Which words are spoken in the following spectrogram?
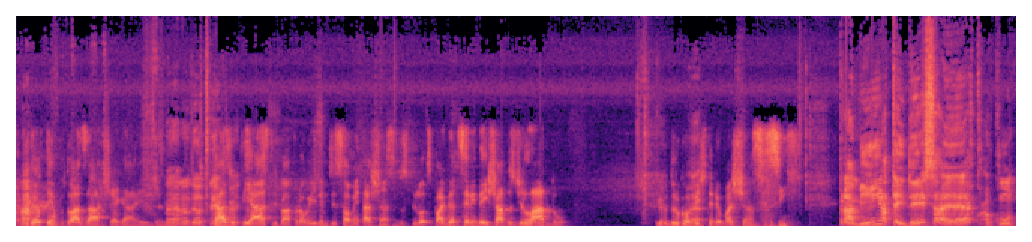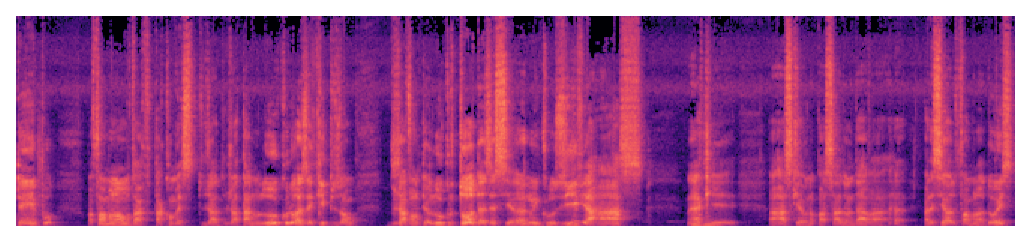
não deu tempo do azar chegar ainda. Né? É, não deu tempo. Caso o Piastri vá para o Williams, isso aumenta a chance dos pilotos pagantes serem deixados de lado? E o Drogovic é. teria uma chance assim? Para mim, a tendência é, com o tempo, a Fórmula 1 tá, tá come... já está no lucro, as equipes vão, já vão ter lucro todas esse ano, inclusive a Haas, né, uhum. que a Haas que ano passado andava, parecia a Fórmula 2.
